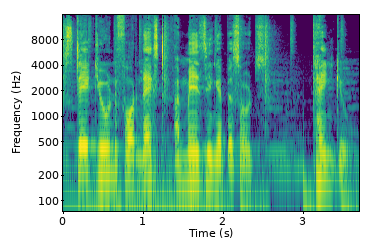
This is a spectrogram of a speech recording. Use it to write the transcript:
Stay tuned for next amazing episodes. Thank you.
